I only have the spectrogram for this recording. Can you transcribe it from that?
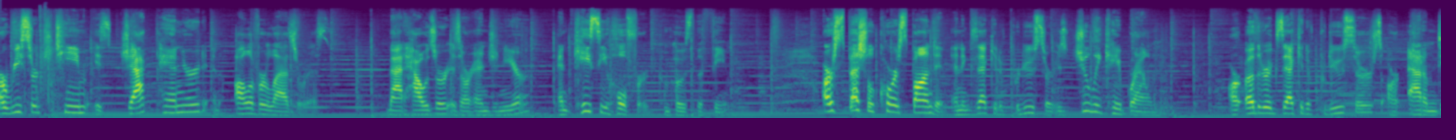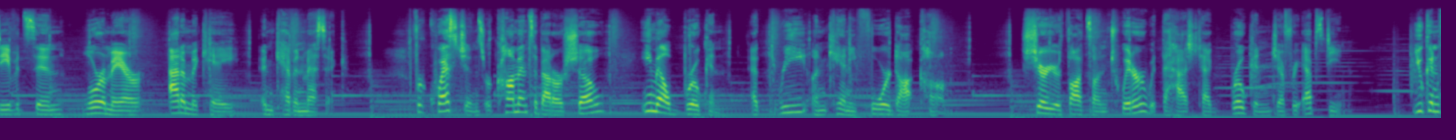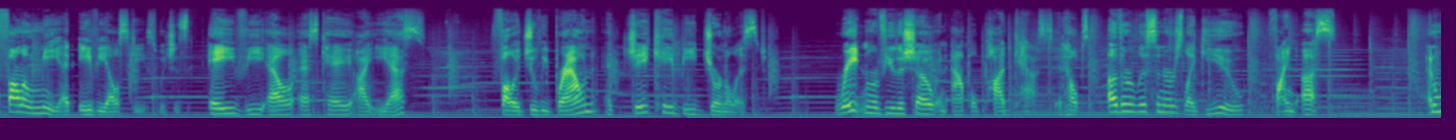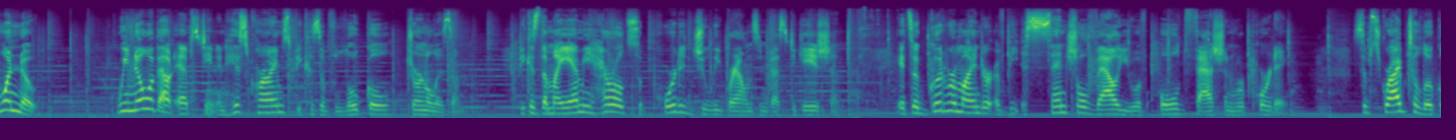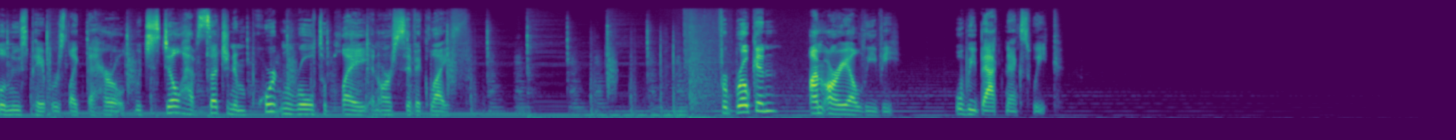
Our research team is Jack Panyard and Oliver Lazarus. Matt Hauser is our engineer, and Casey Holford composed the theme. Our special correspondent and executive producer is Julie K. Brown. Our other executive producers are Adam Davidson, Laura Mayer, Adam McKay, and Kevin Messick. For questions or comments about our show, email broken at 3uncanny4.com. Share your thoughts on Twitter with the hashtag broken Jeffrey Epstein. You can follow me at AVLskies, which is A V L S K I E S. Follow Julie Brown at JKB Journalist. Rate and review the show in Apple Podcasts. It helps other listeners like you find us. And one note we know about Epstein and his crimes because of local journalism because the Miami Herald supported Julie Brown's investigation. It's a good reminder of the essential value of old fashioned reporting. Subscribe to local newspapers like the Herald, which still have such an important role to play in our civic life. For Broken, I'm Ariel Levy. We'll be back next week.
